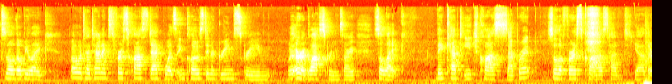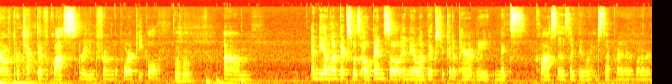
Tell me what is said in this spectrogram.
so they'll be like, "Oh, Titanic's first class deck was enclosed in a green screen or a glass screen." Sorry. So like, they kept each class separate. So the first class had yeah their own protective glass screen from the poor people. hmm Um, and the Olympics was open. So in the Olympics, you could apparently mix classes, like they weren't separate or whatever.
